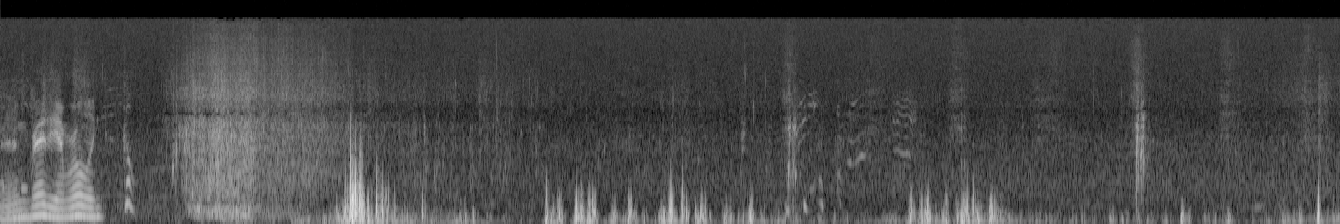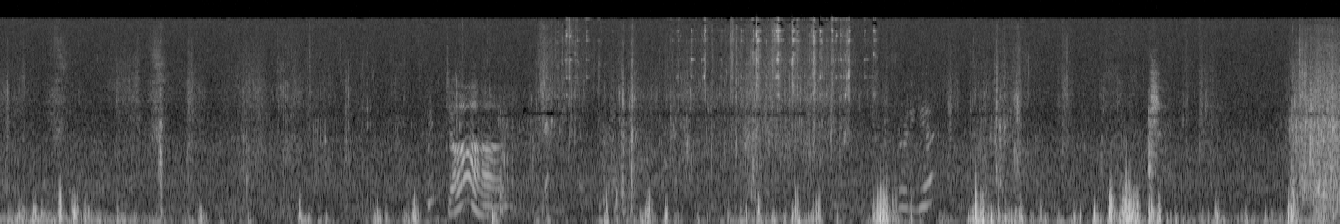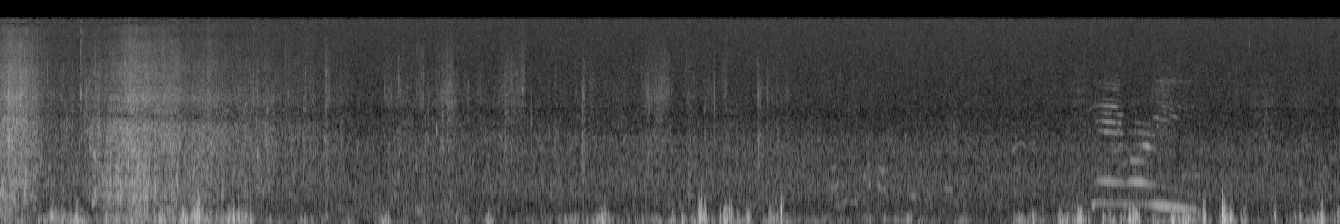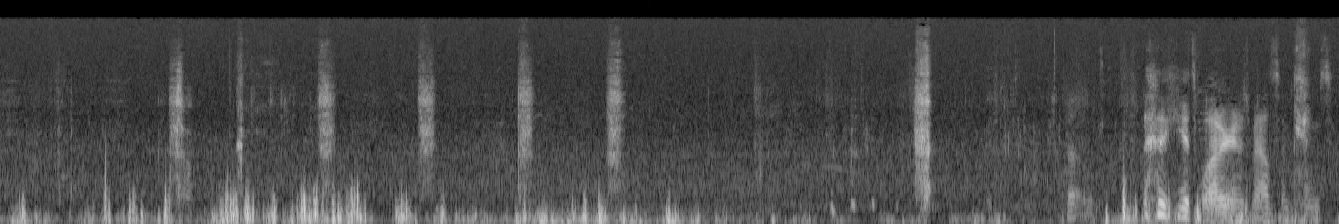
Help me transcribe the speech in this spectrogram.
I'm ready. I'm rolling. Go. he gets water in his mouth sometimes.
